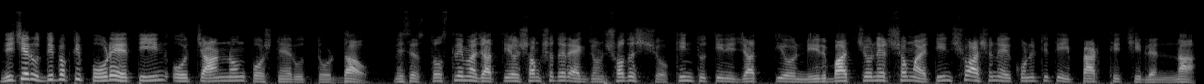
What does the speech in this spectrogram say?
নিচের উদ্দীপকটি পড়ে তিন ও চার নং প্রশ্নের উত্তর দাও। মিসেস তসলিমা জাতীয় সংসদের একজন সদস্য, কিন্তু তিনি জাতীয় নির্বাচনের সময় তিনশো আসনের কোনটিতেই প্রার্থী ছিলেন না।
